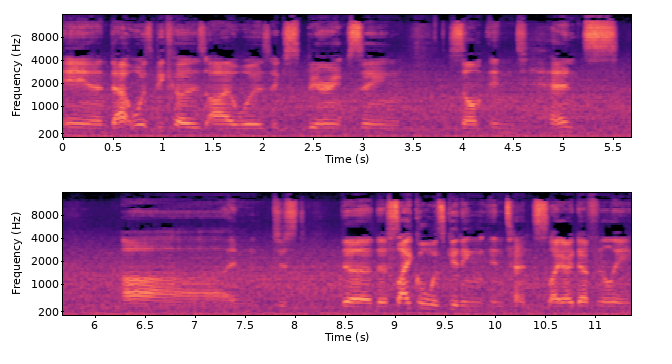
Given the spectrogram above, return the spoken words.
And that was because I was experiencing some intense uh, and just the the cycle was getting intense. Like I definitely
